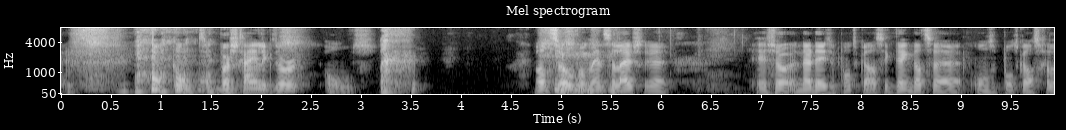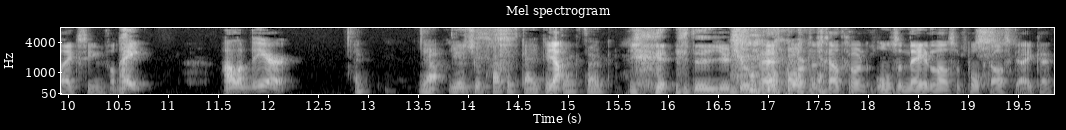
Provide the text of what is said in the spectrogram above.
komt waarschijnlijk door ons. Want zoveel mensen luisteren eh, zo naar deze podcast. Ik denk dat ze onze podcast gelijk zien van... Hey, haal hem neer. Ja, YouTube gaat het kijken. Ja. Ik denk het ook. De YouTube headquarters gaat gewoon onze Nederlandse podcast kijken.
